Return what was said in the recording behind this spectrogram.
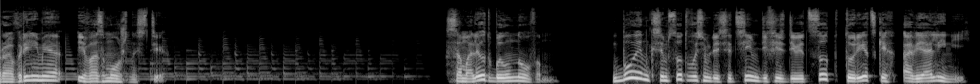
Про время и возможности. Самолет был новым. Боинг 787-900 турецких авиалиний.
